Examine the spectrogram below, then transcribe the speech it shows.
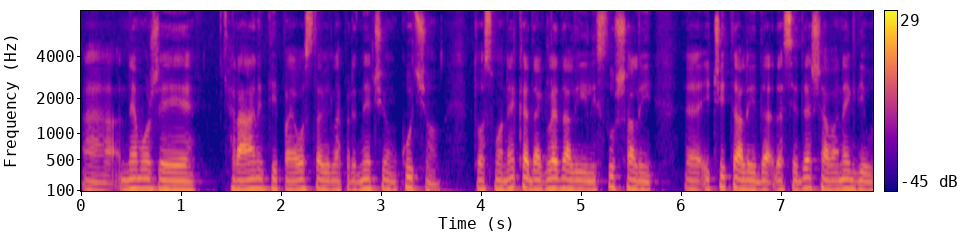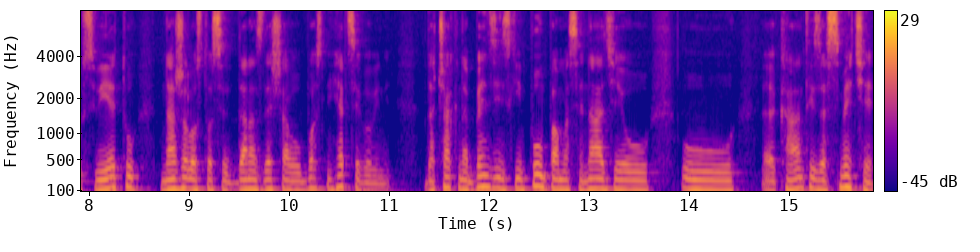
a, ne može je hraniti pa je ostavila pred nečijom kućom. To smo nekada gledali ili slušali e, i čitali da, da se dešava negdje u svijetu. Nažalost, to se danas dešava u Bosni i Hercegovini. Da čak na benzinskim pumpama se nađe u, u e, kanti za smeće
